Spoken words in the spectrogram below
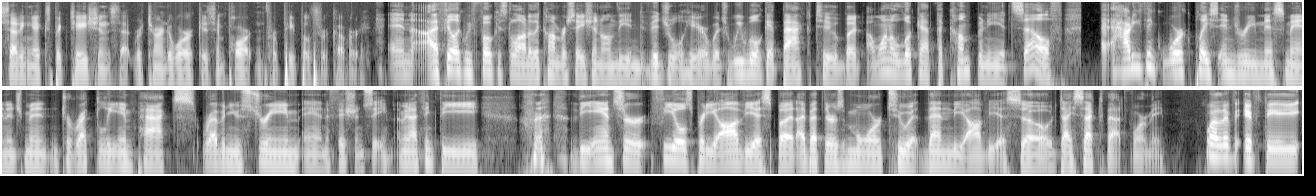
setting expectations that return to work is important for people's recovery. And I feel like we focused a lot of the conversation on the individual here, which we will get back to, but I want to look at the company itself. How do you think workplace injury mismanagement directly impacts revenue stream and efficiency? I mean, I think the the answer feels pretty obvious, but I bet there's more to it than the obvious. So dissect that for me. Well, if if the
